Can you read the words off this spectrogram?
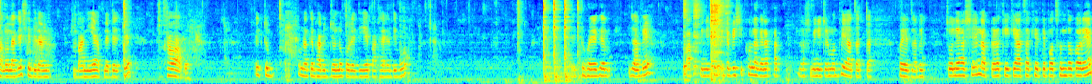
ভালো লাগে, সেদিন আমি বানিয়ে আপনাদেরকে খাওয়াবো। একটু ওনাকে ভাবির জন্য করে দিয়ে পাঠাইয়া দিব। একটু হয়ে গেল যাবে। পাঁচ মিনিট, এটা বেশিক্ষণ লাগে না, পাঁচ, দশ মিনিটের মধ্যে আচারটা হয়ে যাবে। চলে আসেন, আপনারা কে কে আচার খেতে পছন্দ করেন?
